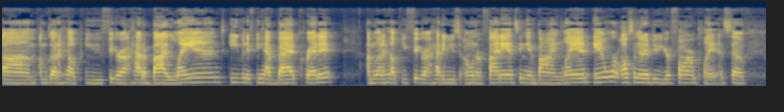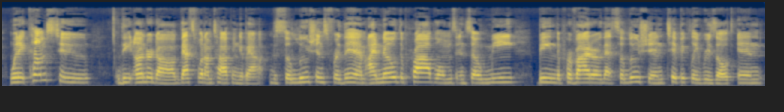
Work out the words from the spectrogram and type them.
Um, I'm going to help you figure out how to buy land, even if you have bad credit. I'm going to help you figure out how to use owner financing and buying land. And we're also going to do your farm plan. So when it comes to the underdog, that's what I'm talking about. The solutions for them. I know the problems. And so me being the provider of that solution typically results in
